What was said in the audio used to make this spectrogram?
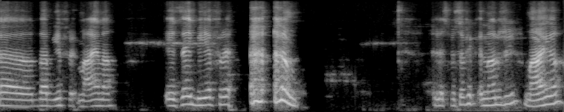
آه ده بيفرق معانا. إزاي بيفرق؟ ال specific energy معايا.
